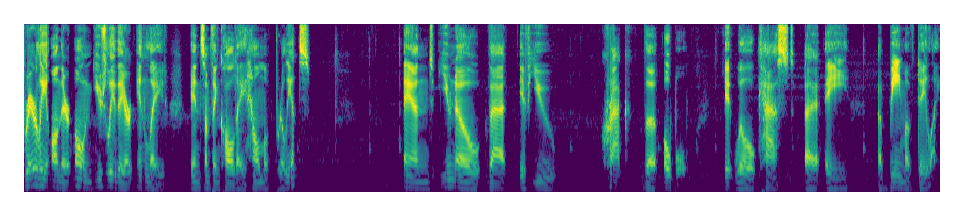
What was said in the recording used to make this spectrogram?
rarely on their own, usually they are inlaid in something called a Helm of Brilliance. And you know that if you crack the opal, it will cast a, a, a beam of daylight.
